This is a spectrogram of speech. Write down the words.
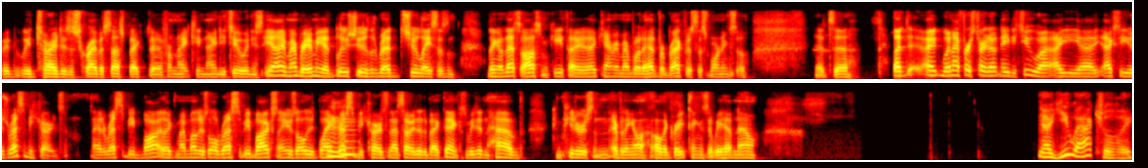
We'd, we'd try to describe a suspect uh, from 1992, and he said, "Yeah, I remember him. He had blue shoes with red shoelaces." And I think, "Oh, that's awesome, Keith. I, I can't remember what I had for breakfast this morning." So that's uh. But I, when I first started out in '82, I, I uh, actually used recipe cards. I had a recipe box, like my mother's old recipe box, and I used all these blank Mhm. recipe cards, and that's how I did it back then because we didn't have computers and everything, all, all the great things that we have now. Now you actually,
